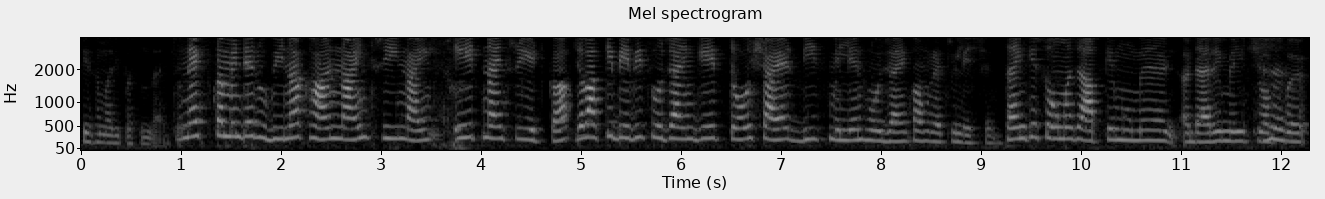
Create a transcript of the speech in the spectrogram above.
चीज़ हमारी पसंद आए। तो नेक्स्ट कमेंट है Rubina Khan nine three nine eight nine three eight का। जब आपके बेबीज हो जाएँगे तो शायद बीस मिलियन हो जाए। Congratulation thank you so much आपके मुँह में डेयरी मिल्क चॉकलेट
